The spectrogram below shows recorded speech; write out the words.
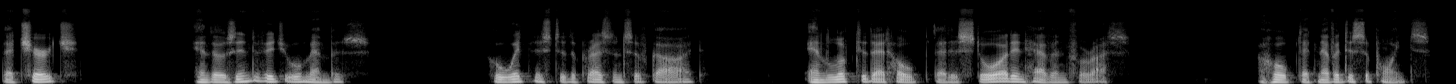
that church and those individual members who witness to the presence of God and look to that hope that is stored in heaven for us, a hope that never disappoints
